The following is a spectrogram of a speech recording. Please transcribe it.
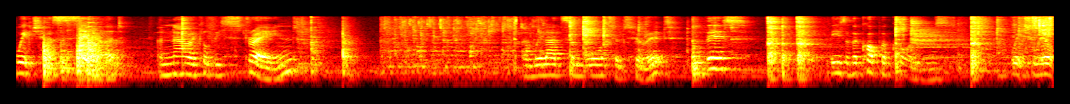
which has simmered and now it'll be strained and we'll add some water to it. And this, these are the copper coins, which we'll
